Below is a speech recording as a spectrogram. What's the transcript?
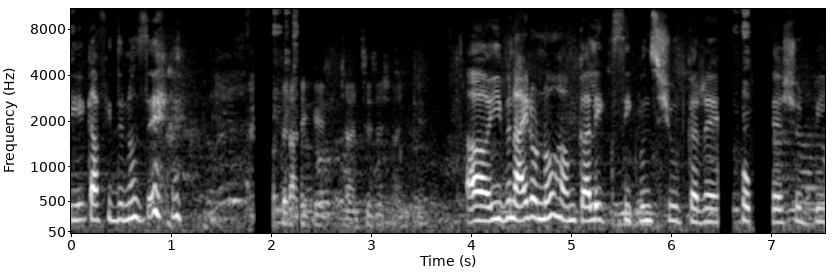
काफ़ी दिनों से। इवन आई डोंट नो हम कल एक सीक्वेंस शूट कर रहे हैं। There should be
